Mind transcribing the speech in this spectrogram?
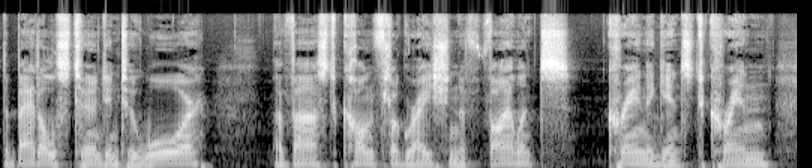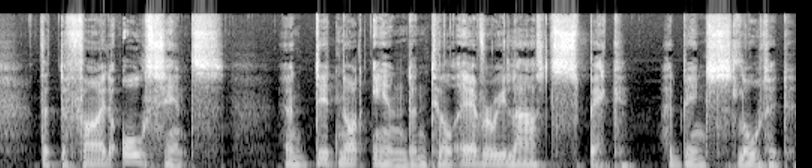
The battles turned into war, a vast conflagration of violence, Kren against Kren, that defied all sense and did not end until every last speck had been slaughtered.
